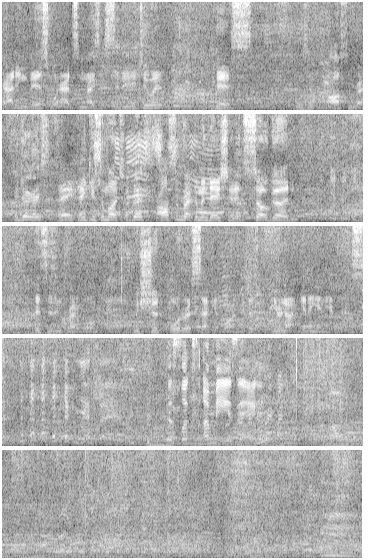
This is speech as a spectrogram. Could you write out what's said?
Adding this will add some nice acidity to it. This was an awesome rec- Enjoy, guys. Hey, thank you so much. Awesome recommendation. It's so good. This is incredible. We should order a second one because you're not getting any of this. yes, I am. This looks amazing. Mm.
